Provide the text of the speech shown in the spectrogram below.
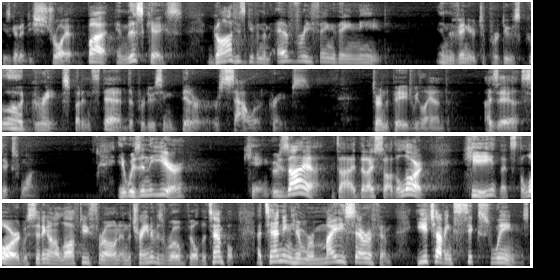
He's going to destroy it. But in this case, God has given them everything they need in the vineyard to produce good grapes, but instead they're producing bitter or sour grapes. Turn the page, we land Isaiah 6 1. It was in the year King Uzziah died that I saw the Lord. He, that's the Lord, was sitting on a lofty throne, and the train of his robe filled the temple. Attending him were mighty seraphim, each having six wings.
